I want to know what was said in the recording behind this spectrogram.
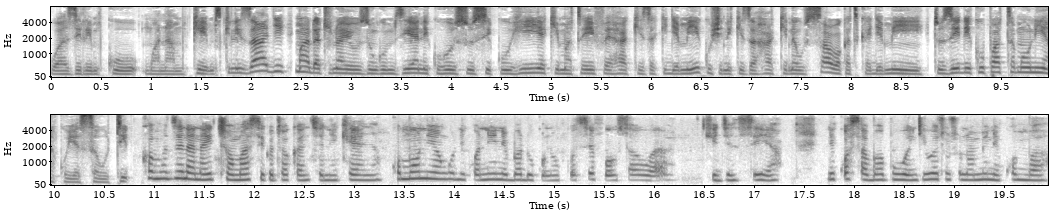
waziri mkuu mwanamke. Msikilizaji, mada tunayozungumzia ni kuhusu siku hii ya kimataifa ya haki za kijamii, kushinikiza haki na usawa katika jamii. Tuzidi kupata maoni yako ya sauti. Kwa majina naitwa Masi kutoka nchini Kenya. Kwa maoni yangu ni kwa nini bado kuna ukosefu wa usawa wa kijinsia? Ni kwa sababu wengi wetu tunaamini kwamba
